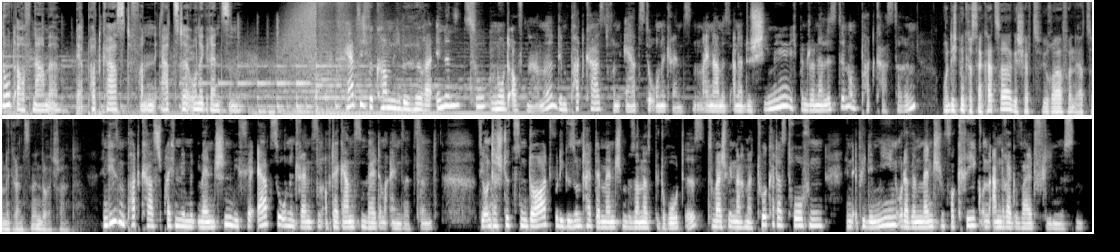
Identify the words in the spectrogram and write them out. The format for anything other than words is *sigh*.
Notaufnahme, der Podcast von Ärzte ohne Grenzen. Herzlich willkommen, liebe HörerInnen, zu Notaufnahme, dem Podcast von Ärzte ohne Grenzen. Mein Name ist Anna Dushime, ich bin Journalistin und Podcasterin. Und ich bin Christian Katzer, Geschäftsführer von Ärzte ohne Grenzen in Deutschland. In diesem Podcast sprechen wir mit Menschen, die für Ärzte ohne Grenzen auf der ganzen Welt im Einsatz sind. Sie unterstützen dort, wo die Gesundheit der Menschen besonders bedroht ist, zum Beispiel nach Naturkatastrophen, in Epidemien oder wenn Menschen vor Krieg und anderer Gewalt fliehen müssen.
